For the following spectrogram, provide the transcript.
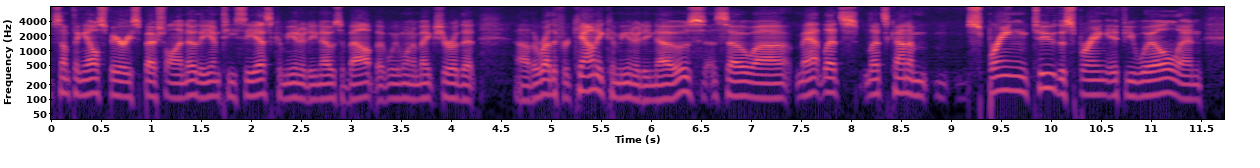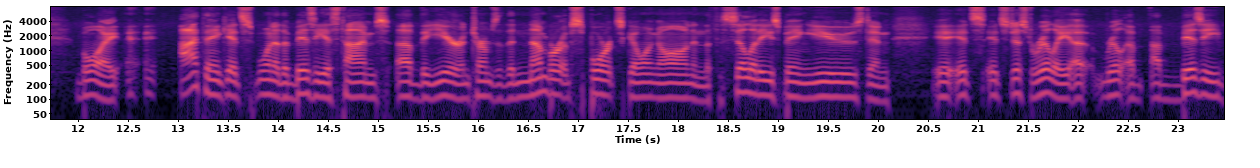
something else very special I know the MTCS community knows about, but we want to make sure that uh, the Rutherford County community knows. So, uh, Matt, let's let's kind of spring to the spring, if you will, and boy, I think it's one of the busiest times of the year in terms of the number of sports going on and the facilities being used, and it's it's just really a real a, a busy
